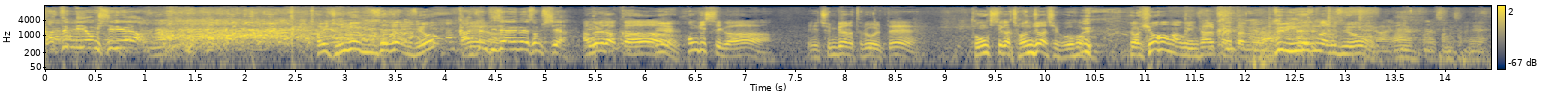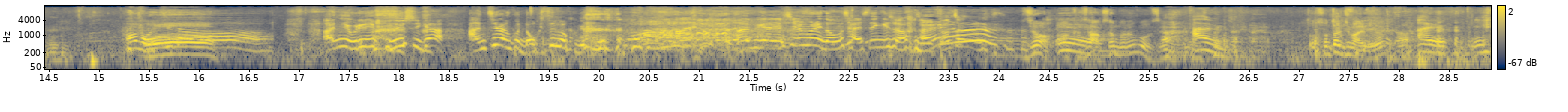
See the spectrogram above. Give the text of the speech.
같은 미용실이야. 아니, 정말 비슷하지 않으세요? 같은 디자이너의 솜씨야. 안 그래도 아까 예. 홍기 씨가 이 준비하러 들어올 때 동욱 씨가 전주하시고 형 하고 인사할 뻔했다며. 늘 인사 좀 나누세요. 아, 멋지다. 아니, 우리 비주 씨가 앉지 않고 넋을 놓고 계세요. 아니, 아니, 그게 아니라 실물이 너무 잘생기셔가지고 깜짝 놀랐어요. 그죠? 아, 가서 악수 한번 하고 오세요. 아유, 또 손 떨지 말고요. 아유. 예.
